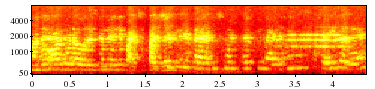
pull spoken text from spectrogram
हाँ तो और थोड़ा ओरिजिनल मैंने पाँच पाँच दस मिनट पेरेंट्स मतलब कि मैडम सही कर रहे हैं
